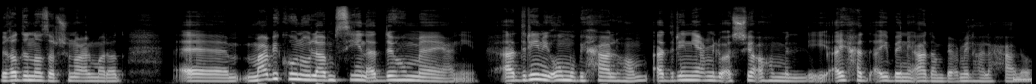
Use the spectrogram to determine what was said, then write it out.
بغض النظر شو نوع المرض ما بيكونوا لامسين قد إيه هم يعني قادرين يقوموا بحالهم قادرين يعملوا أشيائهم اللي أي حد أي بني آدم بيعملها لحاله.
